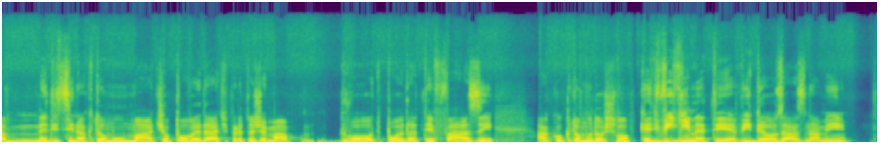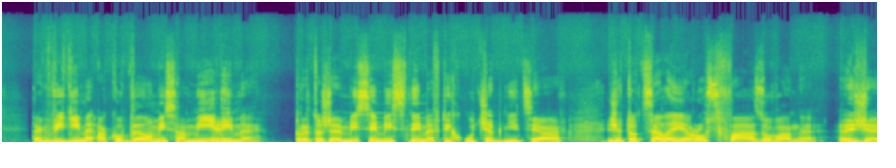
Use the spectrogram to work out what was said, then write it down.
A medicína k tomu má čo povedať, pretože má dôvod povedať tie fázy, ako k tomu došlo. Keď vidíme tie videozáznamy, tak vidíme, ako veľmi sa mýlime pretože my si myslíme v tých učebniciach, že to celé je rozfázované. Hej, že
